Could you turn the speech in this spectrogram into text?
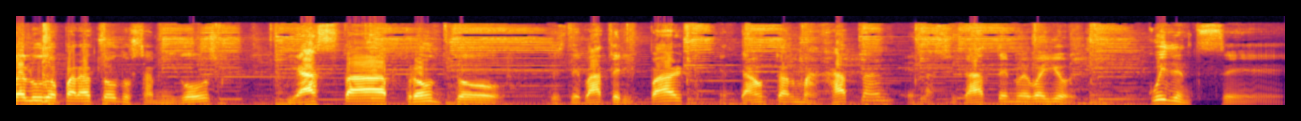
saludo para todos amigos y hasta pronto desde Battery Park en Downtown Manhattan en la ciudad de Nueva York. Cuídense.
